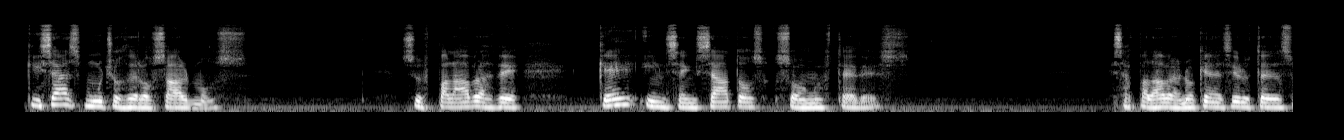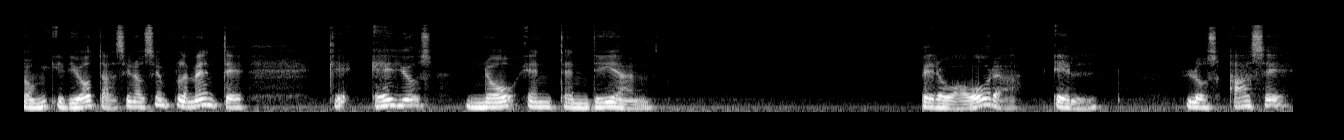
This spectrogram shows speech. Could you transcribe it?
Quizás muchos de los salmos, sus palabras de qué insensatos son ustedes. Esa palabra no quiere decir ustedes son idiotas, sino simplemente que ellos no entendían. Pero ahora Él los hace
